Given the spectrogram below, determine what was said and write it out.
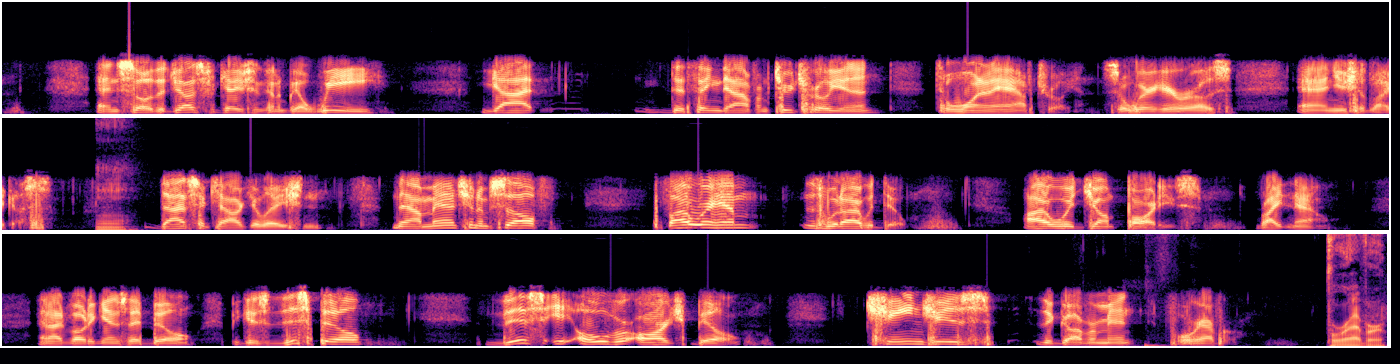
And so the justification is going to be we got the thing down from two trillion to one and a half trillion. So we're heroes, and you should like us. Mm. That's a calculation. Now, Manchin himself, if I were him, this is what I would do. I would jump parties right now, and I'd vote against that bill because this bill, this overarch bill, changes the government forever, Forever.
